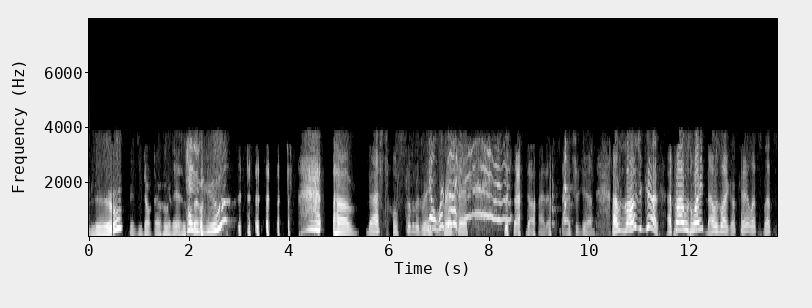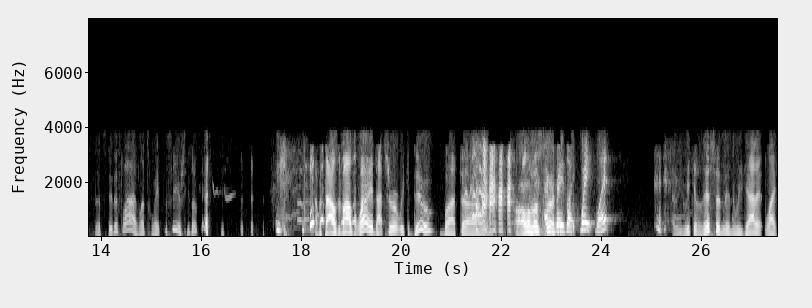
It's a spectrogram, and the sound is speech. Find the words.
"hello," and you don't know who it is. so. Hello? um, National Cinnamon Raisin No, we're Bread good. Day. I know, I. That's you're good. I was, I was good. That's why I was waiting. I was like, okay, let's let's let's do this live. Let's wait to see if she's okay. I'm a thousand miles away. Not sure what we could do, but um, all of us. Are, Everybody's like, wait, what? I mean, we can listen and we got it like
